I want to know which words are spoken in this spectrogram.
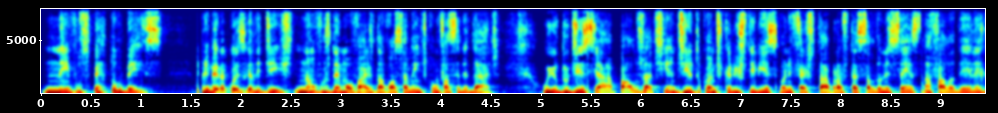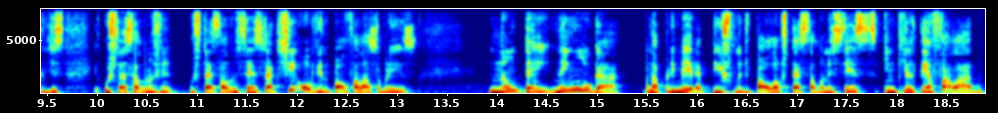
nem vos perturbeis. Primeira coisa que ele diz: não vos demovais da vossa mente com facilidade. O Hildo disse: Ah, Paulo já tinha dito que o anticristo iria se manifestar para os Tessalonicenses. Na fala dele, ele disse: os Tessalonicenses, os Tessalonicenses já tinham ouvido Paulo falar sobre isso. Não tem nenhum lugar na primeira epístola de Paulo aos Tessalonicenses em que ele tenha falado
